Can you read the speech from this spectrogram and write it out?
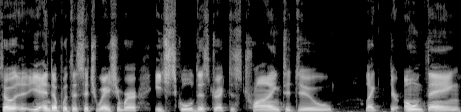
so uh, you end up with a situation where each school district is trying to do like their own thing,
